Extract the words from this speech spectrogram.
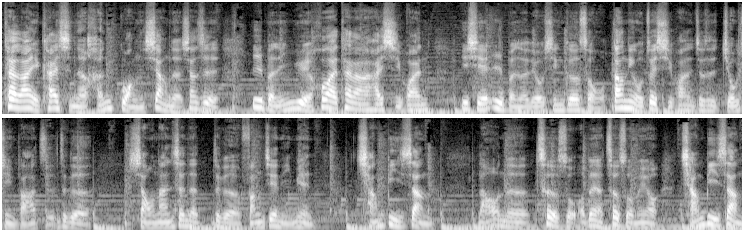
太郎也开始呢很广向的，像是日本的音乐。后来太郎还喜欢一些日本的流行歌手，当年我最喜欢的就是酒井法子这个。小男生的这个房间里面，墙壁上，然后呢，厕所哦，不对，厕所没有，墙壁上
